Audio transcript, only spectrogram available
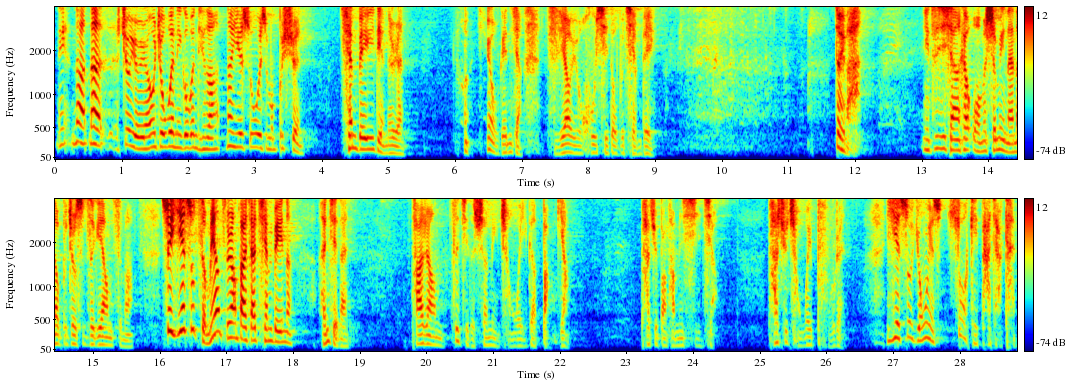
你那那就有人就问你一个问题了，那耶稣为什么不选谦卑一点的人？因为我跟你讲，只要有呼吸都不谦卑，对吧？你自己想想看，我们生命难道不就是这个样子吗？所以耶稣怎么样子让大家谦卑呢？很简单，他让自己的生命成为一个榜样，他去帮他们洗脚，他去成为仆人。耶稣永远是做给大家看。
